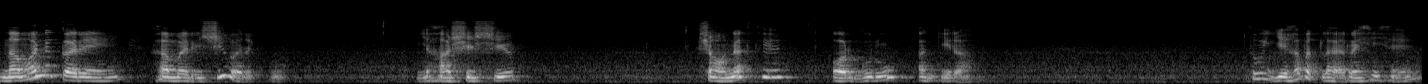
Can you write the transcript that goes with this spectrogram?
नमन करें हम ऋषिवर को। यहाँ शिष्य शौनक थे और गुरु अंगिरा। तो यह बतला रहे हैं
